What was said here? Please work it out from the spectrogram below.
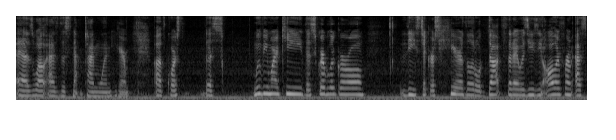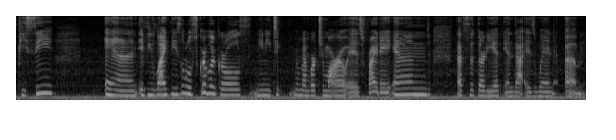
as well as the snap time one here. Of course this movie marquee the scribbler girl. The stickers here, the little dots that I was using, all are from SPC. And if you like these little scribbler girls, you need to remember tomorrow is Friday and that's the 30th and that is when um,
